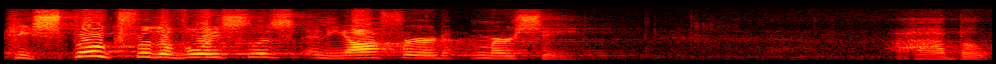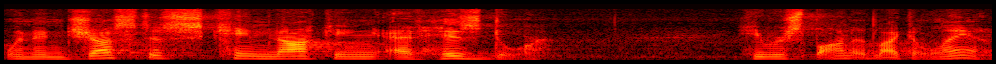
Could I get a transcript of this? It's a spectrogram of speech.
He spoke for the voiceless and he offered mercy. Ah, but when injustice came knocking at his door, he responded like a lamb.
